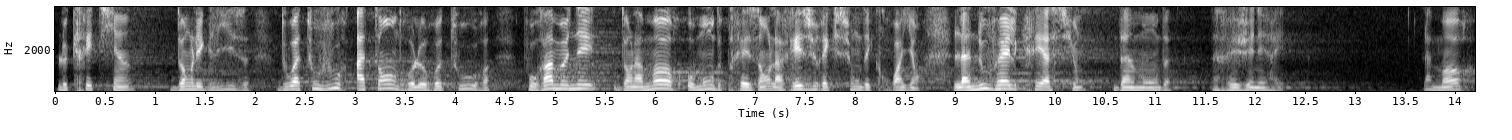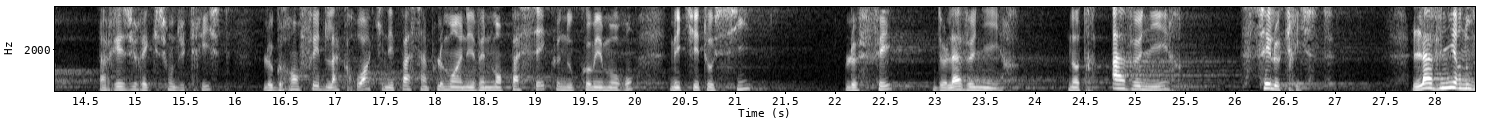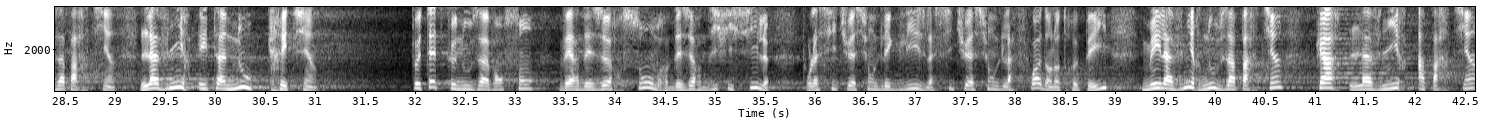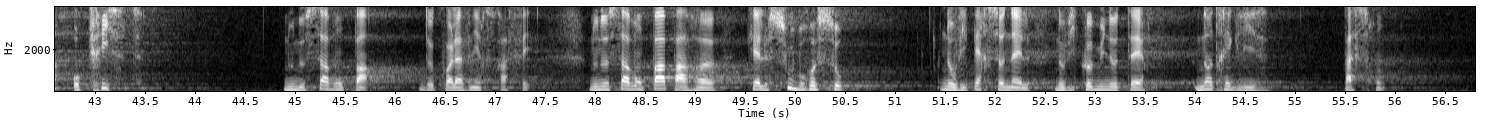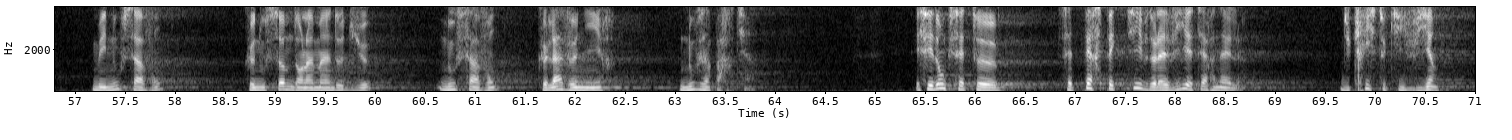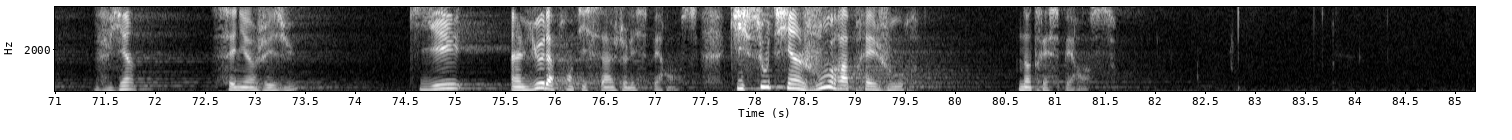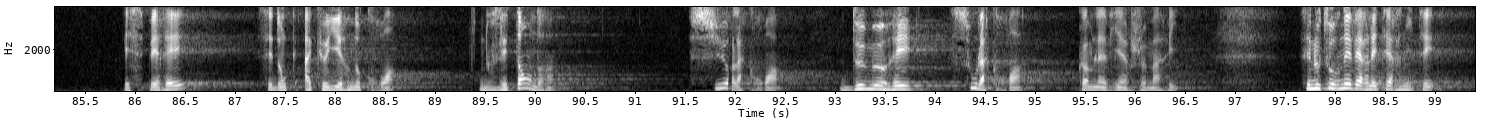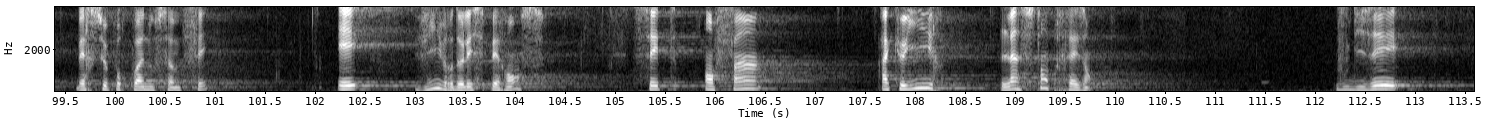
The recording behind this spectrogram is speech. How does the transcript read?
Le chrétien dans l'Église doit toujours attendre le retour pour amener dans la mort au monde présent la résurrection des croyants, la nouvelle création d'un monde régénéré. La mort, la résurrection du Christ, le grand fait de la croix, qui n'est pas simplement un événement passé que nous commémorons, mais qui est aussi le fait de l'avenir. Notre avenir, c'est le Christ. L'avenir nous appartient. L'avenir est à nous, chrétiens. Peut-être que nous avançons vers des heures sombres, des heures difficiles pour la situation de l'Église, la situation de la foi dans notre pays, mais l'avenir nous appartient car l'avenir appartient au Christ. Nous ne savons pas de quoi l'avenir sera fait. Nous ne savons pas par euh, quel soubresaut nos vies personnelles, nos vies communautaires, notre Église passeront. Mais nous savons que nous sommes dans la main de Dieu, nous savons que l'avenir nous appartient. Et c'est donc cette, cette perspective de la vie éternelle, du Christ qui vient, vient, Seigneur Jésus, qui est un lieu d'apprentissage de l'espérance, qui soutient jour après jour notre espérance. Espérer, c'est donc accueillir nos croix, nous étendre sur la croix, demeurer sous la croix comme la Vierge Marie. C'est nous tourner vers l'éternité, vers ce pourquoi nous sommes faits. Et vivre de l'espérance, c'est enfin accueillir l'instant présent. Je vous disais,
